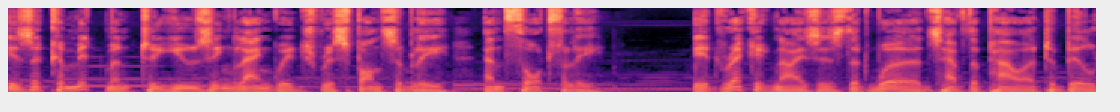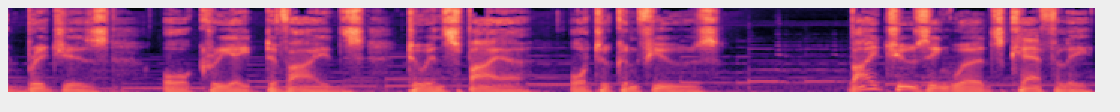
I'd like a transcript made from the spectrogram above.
is a commitment to using language responsibly and thoughtfully. It recognizes that words have the power to build bridges or create divides, to inspire or to confuse. By choosing words carefully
